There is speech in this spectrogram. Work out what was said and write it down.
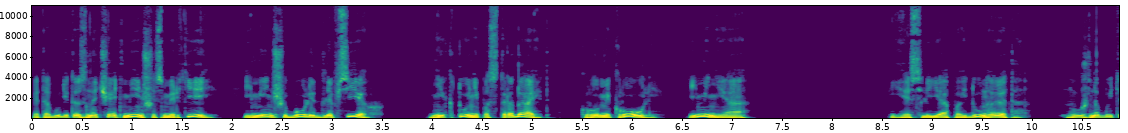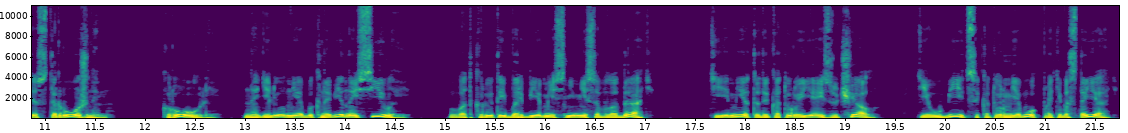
Это будет означать меньше смертей и меньше боли для всех. Никто не пострадает, кроме Кроули и меня. Если я пойду на это, нужно быть осторожным. Кроули наделен необыкновенной силой. В открытой борьбе мне с ним не совладать. Те методы, которые я изучал, те убийцы, которым я мог противостоять,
